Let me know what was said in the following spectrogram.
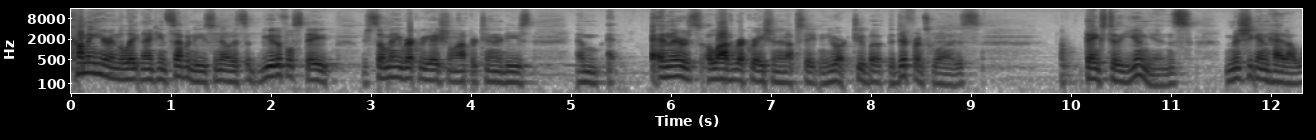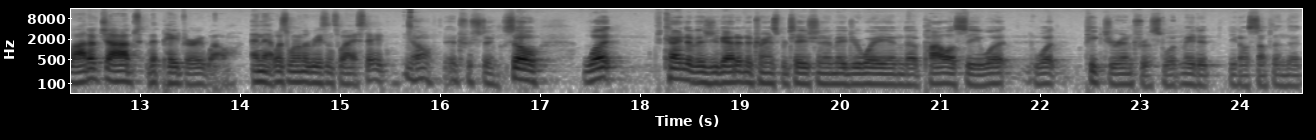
coming here in the late 1970s, you know, it's a beautiful state. There's so many recreational opportunities, and and there's a lot of recreation in upstate New York too. But the difference was, thanks to the unions, Michigan had a lot of jobs that paid very well, and that was one of the reasons why I stayed. Oh, interesting. So, what kind of as you got into transportation and made your way into policy, what what piqued your interest? What made it you know something that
